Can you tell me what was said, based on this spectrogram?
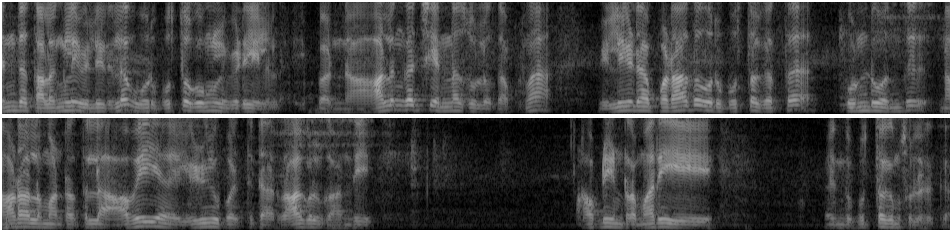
எந்த தளங்களையும் வெளியிடல ஒரு புத்தகங்களும் வெளியிடல. இப்போ ஆளுங்கட்சி என்ன சொல்லுது அப்படின்னா வெளியிடப்படாத ஒரு புத்தகத்தை கொண்டு வந்து நாடாளுமன்றத்தில் அவையை இழிவுபடுத்திட்டார் ராகுல் காந்தி அப்படின்ற மாதிரி இந்த புத்தகம் சொல்லியிருக்கு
